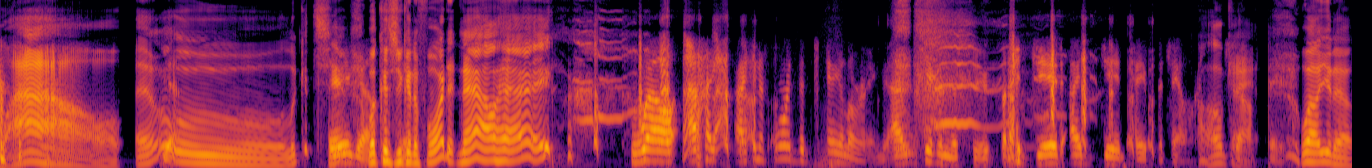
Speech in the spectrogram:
Wow. Oh, look at you. You. Well, because you can afford it now. Hey. well, I, I can afford the tailoring. I was given the suit, but I did I did pay for the tailoring. Okay. So, there you go. Well, you know,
